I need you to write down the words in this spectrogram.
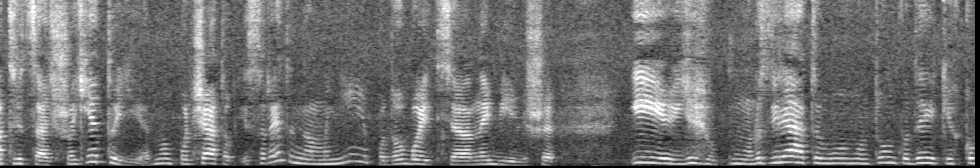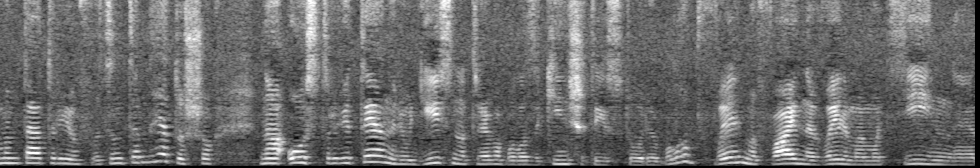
отрицати, що є, то є. Ну, початок і середина мені подобається найбільше. І розділятиму думку деяких коментаторів з інтернету, що на острові Тенрю дійсно треба було закінчити історію. Було б вельми файне, вельми емоційне,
